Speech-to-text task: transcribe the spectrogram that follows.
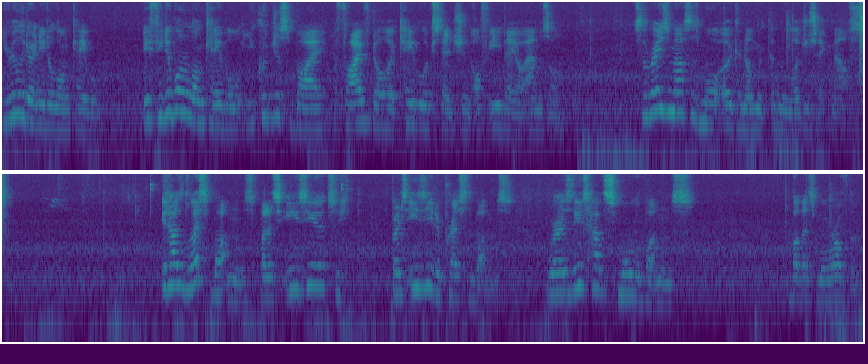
you really don't need a long cable. If you did want a long cable, you could just buy a $5 cable extension off eBay or Amazon. So the Razer mouse is more ergonomic than the Logitech mouse. It has less buttons, but it's easier to but it's easier to press the buttons. Whereas these have smaller buttons, but there's more of them.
